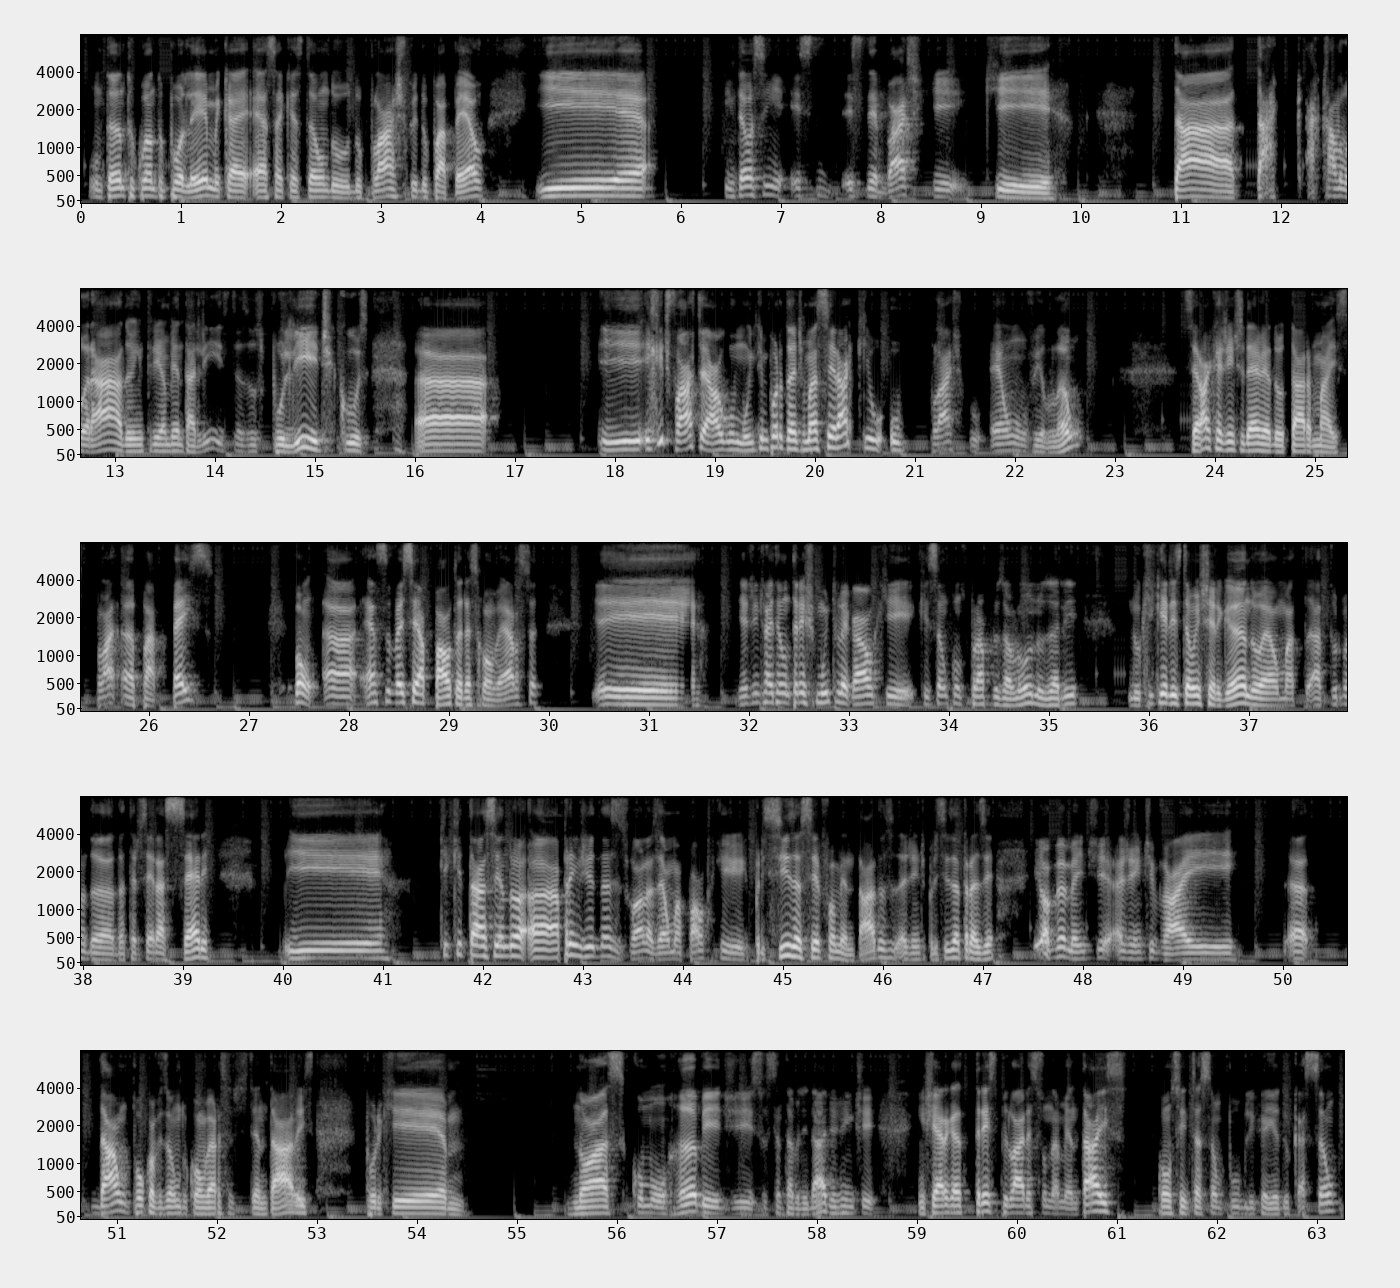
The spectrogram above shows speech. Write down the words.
um tanto quanto polêmica essa questão do, do plástico e do papel. E então, assim, esse, esse debate que, que tá, tá acalorado entre ambientalistas, os políticos, uh, e, e, que de fato é algo muito importante. Mas será que o, o plástico é um vilão? Será que a gente deve adotar mais uh, papéis? Bom, uh, essa vai ser a pauta dessa conversa. E, e, a gente vai ter um trecho muito legal que, que são com os próprios alunos ali, do que, que eles estão enxergando. É uma, a turma da, da terceira série. E o que está sendo uh, aprendido nas escolas. É uma pauta que precisa ser fomentada, a gente precisa trazer, e obviamente a gente vai uh, dar um pouco a visão do Conversas Sustentáveis, porque nós, como hub de sustentabilidade, a gente enxerga três pilares fundamentais: conscientização pública e educação,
